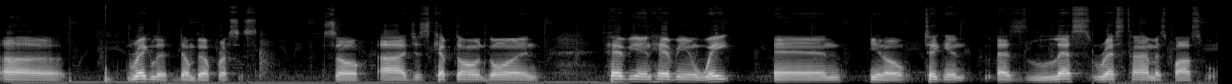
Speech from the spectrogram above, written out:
uh, regular dumbbell presses. So I just kept on going heavier and heavier in weight, and you know, taking as less rest time as possible.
